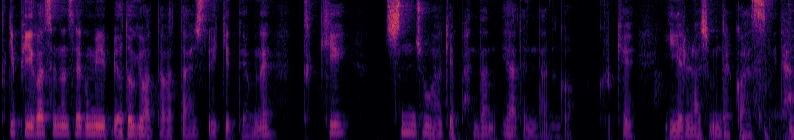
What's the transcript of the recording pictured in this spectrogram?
특히 비과세는 세금이 몇 억이 왔다 갔다 할 수 있기 때문에 특히 신중하게 판단해야 된다는 거. 그렇게 이해를 하시면 될 것 같습니다.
